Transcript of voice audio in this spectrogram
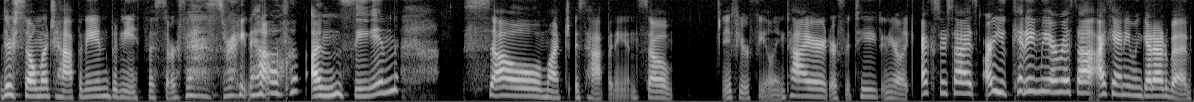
there's so much happening beneath the surface right now, unseen. So much is happening. So, if you're feeling tired or fatigued and you're like, exercise, are you kidding me, Orissa? I can't even get out of bed.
